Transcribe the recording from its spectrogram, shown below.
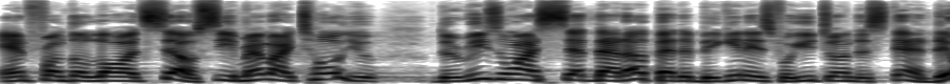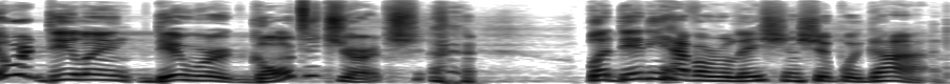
and from the law itself. See, remember I told you the reason why I set that up at the beginning is for you to understand. They were dealing, they were going to church, but they didn't have a relationship with God.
